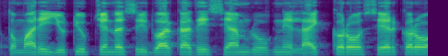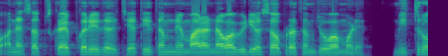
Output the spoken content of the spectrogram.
તો મારી યુટ્યુબ ચેનલ શ્રી દ્વારકાધીશ શ્યામ રોગને લાઇક કરો, શેર કરો અને સબસ્ક્રાઇબ કરી દો જેથી તમને મારા નવા વીડિયો સૌપ્રથમ જોવા મળે. મિત્રો,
